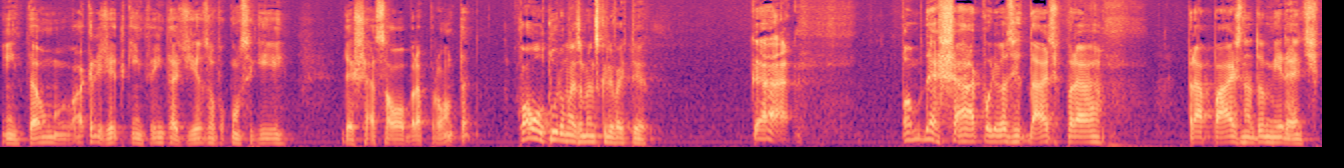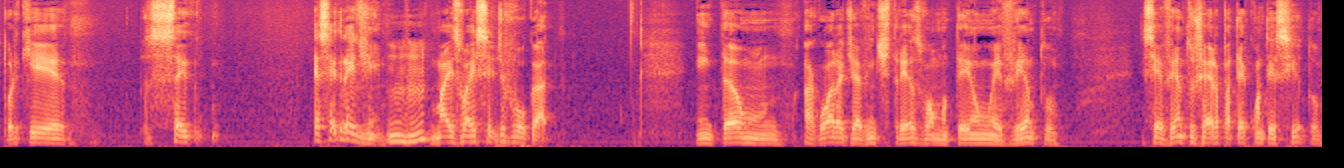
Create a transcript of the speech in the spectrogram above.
Então, acredito que em 30 dias eu vou conseguir deixar essa obra pronta. Qual a altura mais ou menos que ele vai ter? Cara, vamos deixar a curiosidade para a página do Mirante, porque é segredinho, uhum. mas vai ser divulgado. Então, agora, dia 23, vamos ter um evento. Esse evento já era para ter acontecido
